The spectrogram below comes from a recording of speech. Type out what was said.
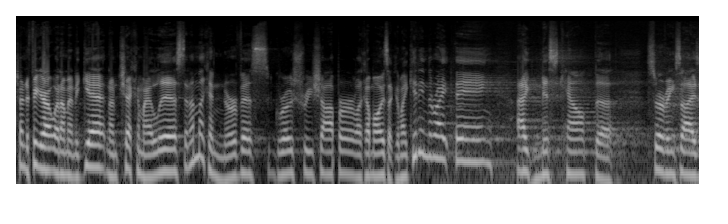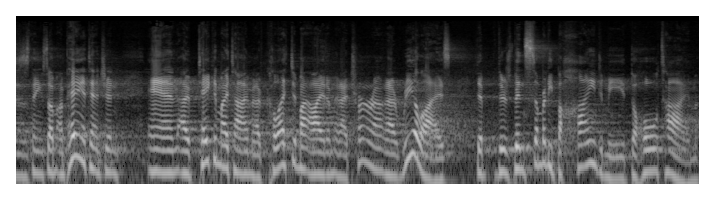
trying to figure out what I'm going to get. And I'm checking my list. And I'm like a nervous grocery shopper. Like I'm always like, am I getting the right thing? I miscount the serving sizes and things. So I'm, I'm paying attention and I've taken my time and I've collected my item and I turn around and I realize that there's been somebody behind me the whole time,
